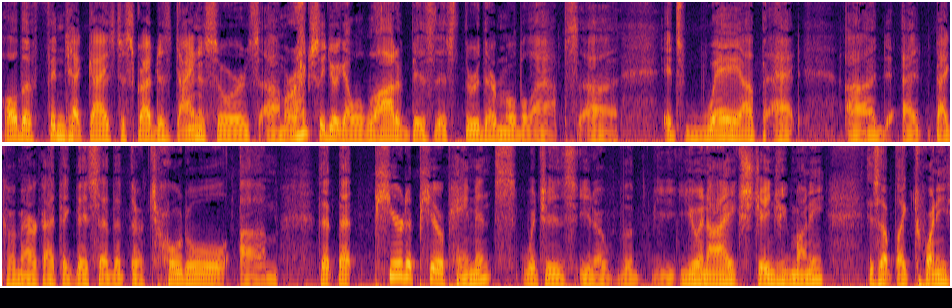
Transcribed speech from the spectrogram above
all the fintech guys described as dinosaurs um, are actually doing a lot of business through their mobile apps. Uh, it's way up at. Uh, at Bank of America, I think they said that their total um, that that peer to peer payments, which is you know the, you and I exchanging money, is up like twenty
